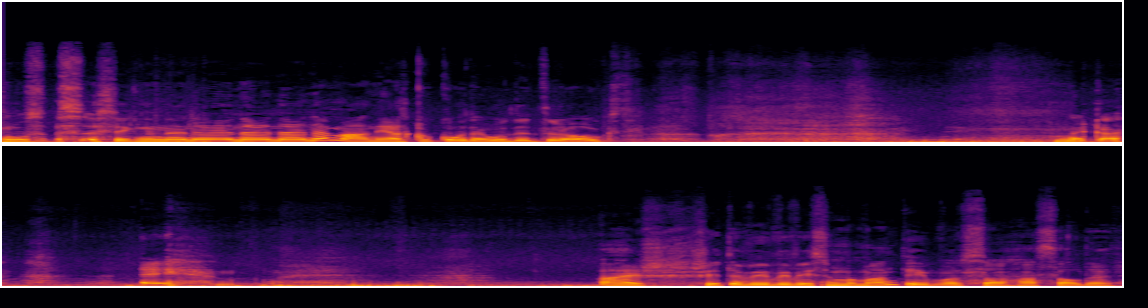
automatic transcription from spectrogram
Mums Signi ne, ne, ne, ne, nemānījās, ka kaut kādā ūdens ir augsts. Nekā. Ej. Ai, šitā bija visu mantību var sa- sasaldēt.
